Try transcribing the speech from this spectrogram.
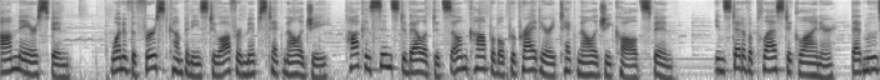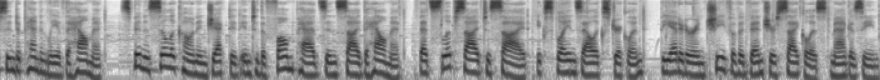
Omne Spin. One of the first companies to offer MIPS technology, Hach has since developed its own comparable proprietary technology called Spin. Instead of a plastic liner that moves independently of the helmet, Spin is silicone injected into the foam pads inside the helmet that slip side to side, explains Alex Strickland, the editor-in-chief of Adventure Cyclist magazine.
